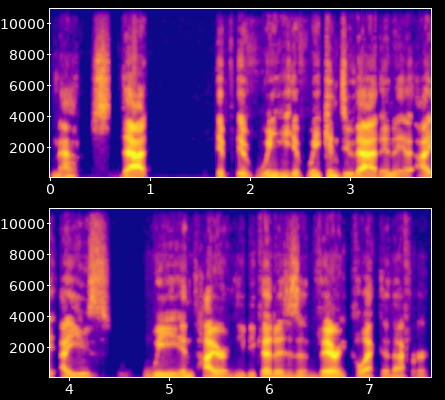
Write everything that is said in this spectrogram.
matters. That if if we if we can do that, and I, I use we entirely because it is a very collective effort.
